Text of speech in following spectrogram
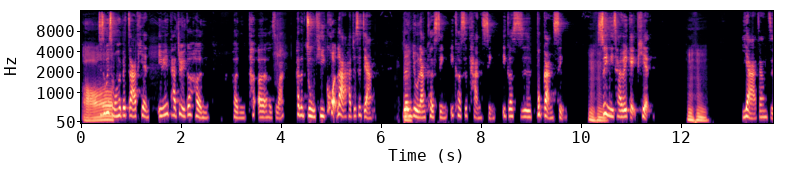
哦，就是为什么会被诈骗，因为他就有一个很很特呃什么他，的主题 quote 啦，他就是讲人有两颗心，一颗是贪心，一个是不甘心，嗯，所以你才会给骗。嗯哼，呀，这样子。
